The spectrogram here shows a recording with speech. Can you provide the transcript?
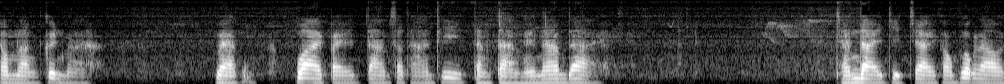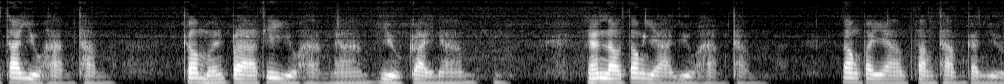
กำลังขึ้นมาแหวกว่ายไปตามสถานที่ต่างๆ ในน้ำได้ ฉันใดจิตใจของพวกเราถ้าอยู่ห่างธรรม ก็เหมือนปลาที่อยู่ห่างน้ำอยู่ไกลน้ำดังนั้นเราต้องอย่าอยู่ห่างธรรม ต้องพยายามฟังธรรมกันอยู่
